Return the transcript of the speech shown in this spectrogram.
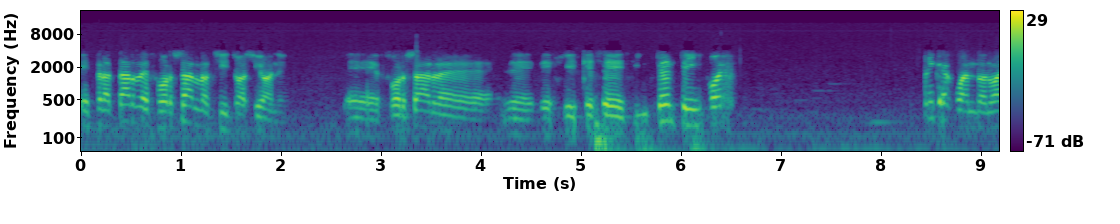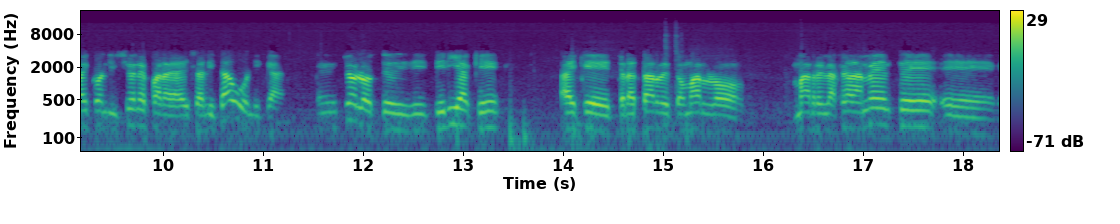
es tratar de forzar las situaciones, eh, forzar eh, de, que se intente imponer cuando no hay condiciones para esa lista única. yo lo diría que hay que tratar de tomarlo más relajadamente,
